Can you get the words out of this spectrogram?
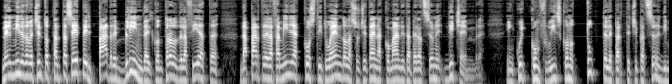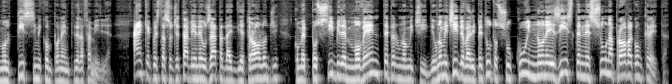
Nel 1987 il padre blinda il controllo della Fiat da parte della famiglia costituendo la società in accomandita per azione Dicembre in cui confluiscono tutte le partecipazioni di moltissimi componenti della famiglia. Anche questa società viene usata dai dietrologi come possibile movente per un omicidio. Un omicidio va ripetuto su cui non esiste nessuna prova concreta.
